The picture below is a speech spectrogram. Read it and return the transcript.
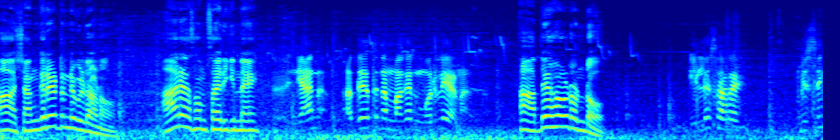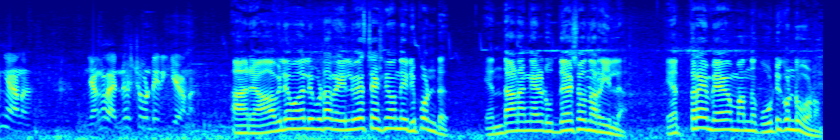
ആ ശങ്കരേട്ടന്റെ വീടാണോ? ആരാ സംസാരിക്കുന്നേ? ഞാൻ അദ്ദേഹത്തിന്റെ മകൻ മുരളിയാണ്. ആ അദ്ദേഹം അവിടെ ഉണ്ടോ? ഇല്ല സാറേ മിസ്സിംഗ് ആണ്. ഞങ്ങൾ അന്വേഷിച്ചുകൊണ്ടിരിക്കുകയാണ്. ആ രാവിലെ മുതൽ ഇവിടെ റെയിൽവേ സ്റ്റേഷനിൽ വന്ന് ഇരിപ്പുണ്ട്. എന്താണ് അങ്ങയുടെ ഉദ്ദേശം എന്നറിയില്ല എത്രയും വേഗം വന്ന് കൂട്ടിക്കൊണ്ടു പോകണം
